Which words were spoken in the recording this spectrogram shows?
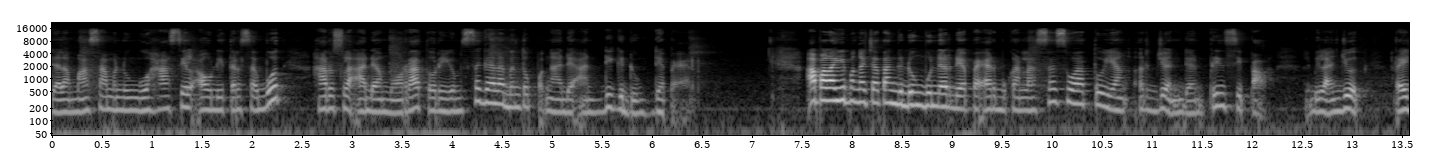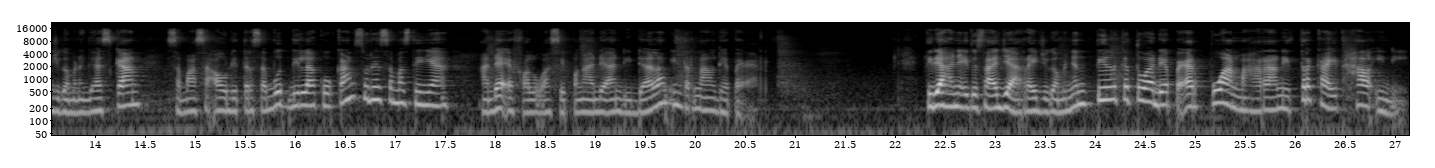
dalam masa menunggu hasil audit tersebut haruslah ada moratorium segala bentuk pengadaan di gedung DPR. Apalagi pengecatan gedung bundar DPR bukanlah sesuatu yang urgent dan prinsipal. Lebih lanjut, Ray juga menegaskan semasa audit tersebut dilakukan sudah semestinya ada evaluasi pengadaan di dalam internal DPR. Tidak hanya itu saja, Ray juga menyentil Ketua DPR Puan Maharani terkait hal ini.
